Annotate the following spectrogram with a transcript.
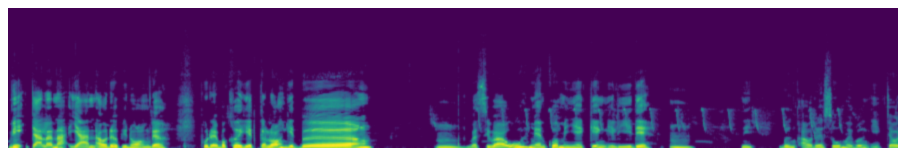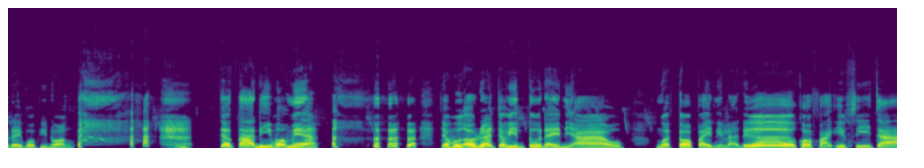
วิจารณญาณเอาเด้อพี่น้องเด้อผู้ใดบ่เคยเฮ็ดก็ลองเฮ็ดเบิ่งอืมว่าสิว่าอู้แม่นความม่ยายเก่งอีหลีเด้อืม นี่ เบิ่งเอาเด้อสู้ไหมเบิ่งอีกเจ้าใดบ่พี่น้อง เจ้าตาดีบ่แม่เจะเบิ่งเอาเด้อเจ้าเห็นตัวใดนี่อ้าวงวดต่อไปนี่ล่ะเด้อขอฝากเอฟซีจ้า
